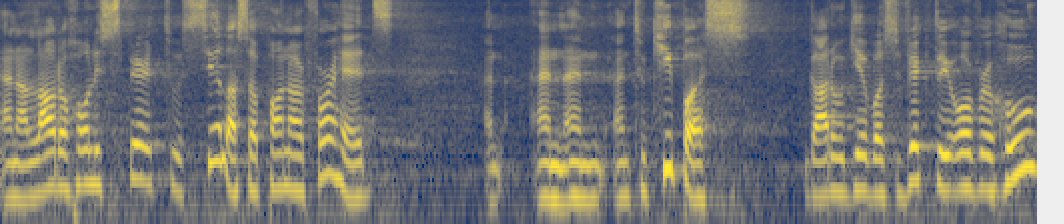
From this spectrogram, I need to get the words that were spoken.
and allow the Holy Spirit to seal us upon our foreheads and, and, and, and to keep us. God will give us victory over who?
